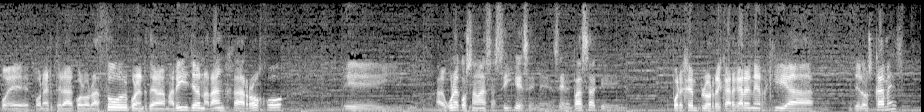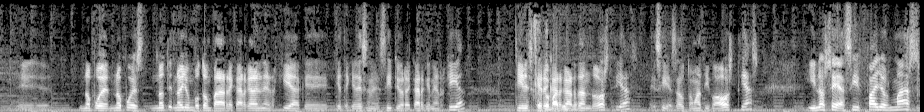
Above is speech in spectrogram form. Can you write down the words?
pues ponértela color azul, ponértela amarillo, naranja, rojo, eh, y alguna cosa más así que se me, se me pasa, que, por ejemplo, recargar energía de los cames, eh, no puedes, no puedes, no, te- no hay un botón para recargar energía que, que te quedes en el sitio recargue energía, tienes Es que recargar dando hostias, eh, sí, es automático a hostias, y no sé, así fallos más.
